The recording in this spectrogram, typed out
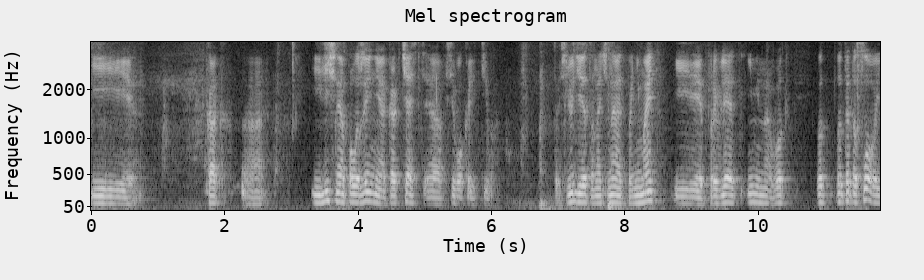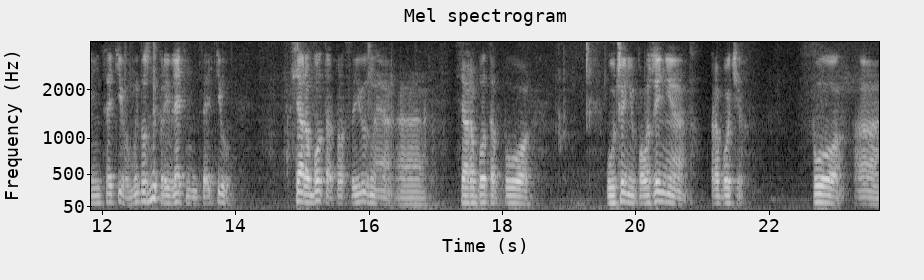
и как э, и личное положение как часть э, всего коллектива. То есть люди это начинают понимать и проявляют именно вот, вот, вот это слово инициатива. Мы должны проявлять инициативу. Вся работа профсоюзная, э, вся работа по улучшению положения рабочих, по э,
